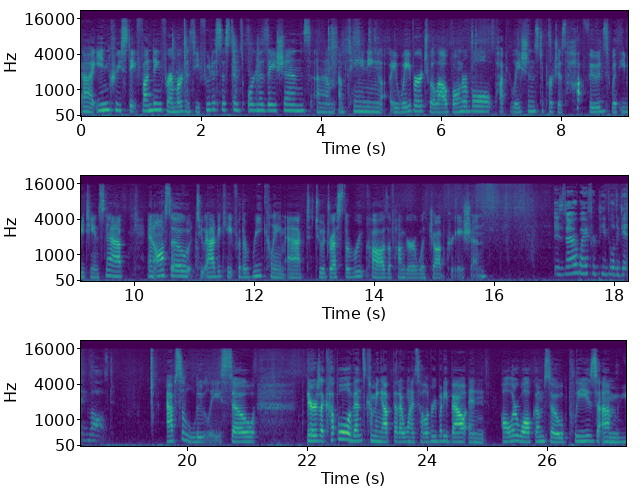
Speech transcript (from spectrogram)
uh, increase state funding for emergency food assistance organizations, um, obtaining a waiver to allow vulnerable populations to purchase hot foods with EBT and SNAP, and also to advocate for the Reclaim Act to address the root cause of hunger with job creation. Is there a way for people to get involved? Absolutely. So, there's a couple events coming up that I want to tell everybody about, and all are welcome. So please, um,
